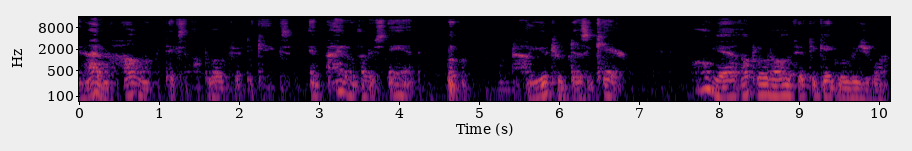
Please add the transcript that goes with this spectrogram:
And I don't know how long it takes to upload 50 gigs. And I don't understand doesn't care. Oh, yeah, upload all the 50 gig movies you want.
